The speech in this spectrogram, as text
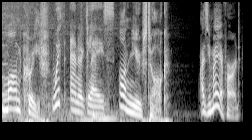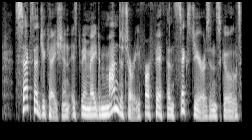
Moncrieff with Energlaze on Newstalk. As you may have heard, sex education is to be made mandatory for fifth and sixth years in schools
